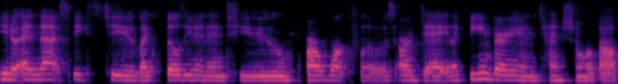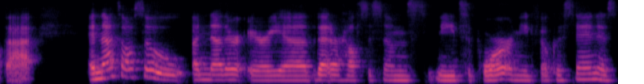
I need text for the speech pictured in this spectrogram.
You know, and that speaks to like building it into our workflows, our day, like being very intentional about that. And that's also another area that our health systems need support or need focus in is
